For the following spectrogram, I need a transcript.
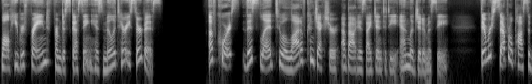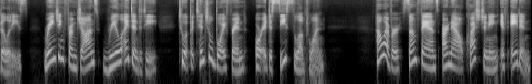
while he refrained from discussing his military service. Of course, this led to a lot of conjecture about his identity and legitimacy. There were several possibilities, ranging from John's real identity to a potential boyfriend or a deceased loved one. However, some fans are now questioning if Aiden,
